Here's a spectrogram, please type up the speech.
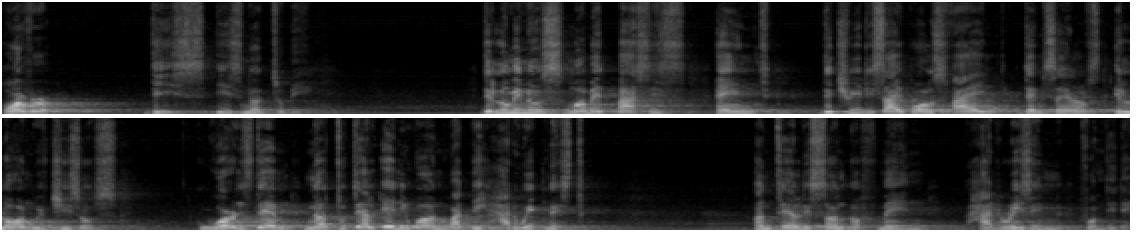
However, this is not to be. The luminous moment passes, and the three disciples find themselves alone with Jesus, who warns them not to tell anyone what they had witnessed until the Son of Man had risen from the dead.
